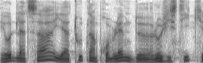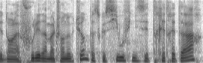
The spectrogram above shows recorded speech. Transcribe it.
Et au-delà de ça, il y a tout un problème de logistique dans la foulée d'un match en nocturne parce que si vous finissez très très tard,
